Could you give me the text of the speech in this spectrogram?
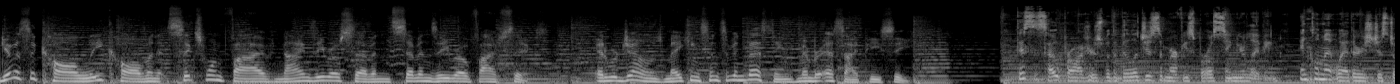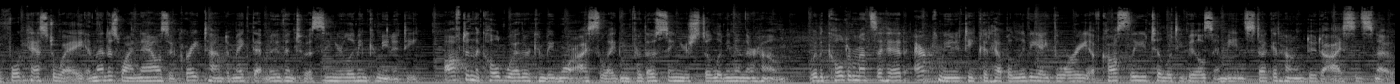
Give us a call, Lee Colvin, at 615 907 7056. Edward Jones, Making Sense of Investing, member SIPC. This is Hope Rogers with the Villages of Murfreesboro Senior Living. Inclement weather is just a forecast away, and that is why now is a great time to make that move into a senior living community. Often the cold weather can be more isolating for those seniors still living in their home. With the colder months ahead, our community could help alleviate the worry of costly utility bills and being stuck at home due to ice and snow.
